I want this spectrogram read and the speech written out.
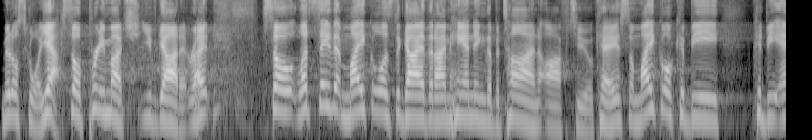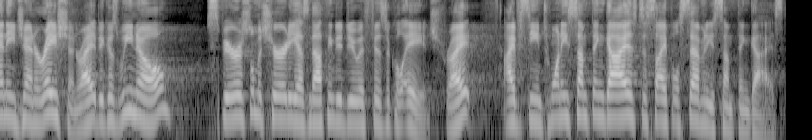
Middle school, yeah. So pretty much you've got it, right? So let's say that Michael is the guy that I'm handing the baton off to, okay? So Michael could be, could be any generation, right? Because we know spiritual maturity has nothing to do with physical age, right? I've seen 20 something guys disciple 70 something guys.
